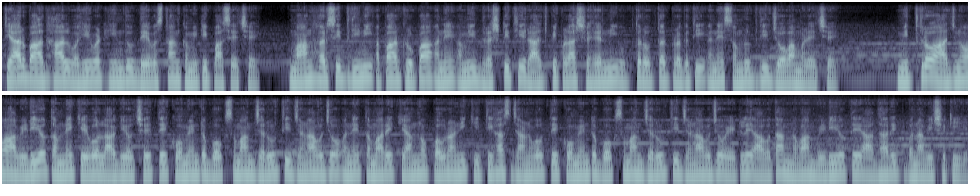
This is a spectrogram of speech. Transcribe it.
ત્યારબાદ હાલ વહીવટ હિન્દુ દેવસ્થાન કમિટી પાસે છે. માંગ હરસિદ્ધિની અપાર કૃપા અને અમી દ્રષ્ટિથી રાજપીપળા શહેરની ઉત્તરોત્તર પ્રગતિ અને સમૃદ્ધિ જોવા મળે છે. મિત્રો, આજનો આ વીડિયો તમને કેવો લાગ્યો છે તે કોમેન્ટ બોક્સમાં જરૂરથી જણાવજો અને તમારે ક્યાંનો પૌરાણિક ઇતિહાસ જાણવો તે કોમેન્ટ બોક્સમાં જરૂરથી જણાવજો એટલે આવતા નવા વીડિયો તે આધારિત બનાવી શકીએ.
